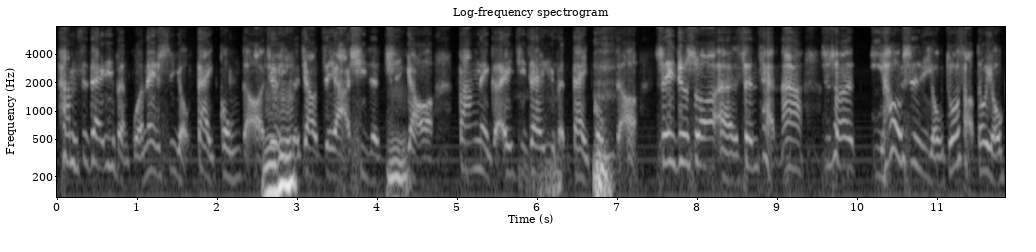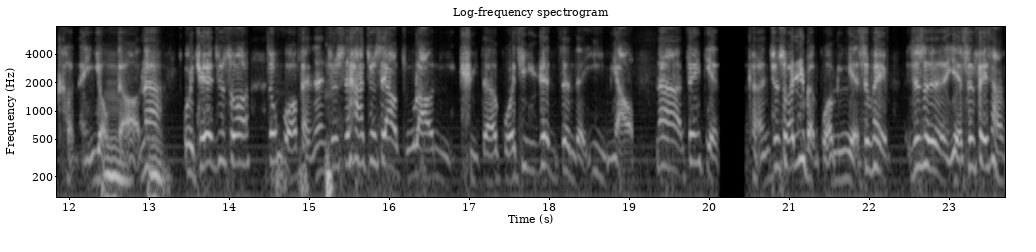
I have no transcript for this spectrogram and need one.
他们是在日本国内是有代工的哦，就有一个叫 JRC 的制药哦，帮那个 AG 在日本代工的哦，所以就是说呃生产，那就是说以后是有多少都有可能有的哦。那我觉得就是说中国反正就是他就是要阻挠你取得国际认证的疫苗，那这一点。可能就说日本国民也是会，就是也是非常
